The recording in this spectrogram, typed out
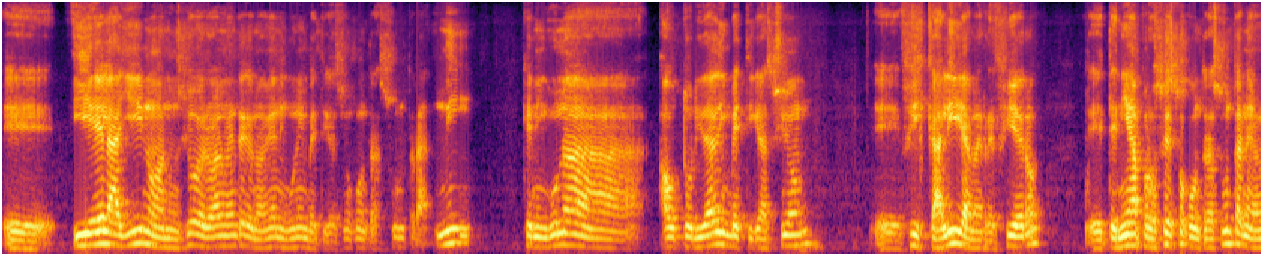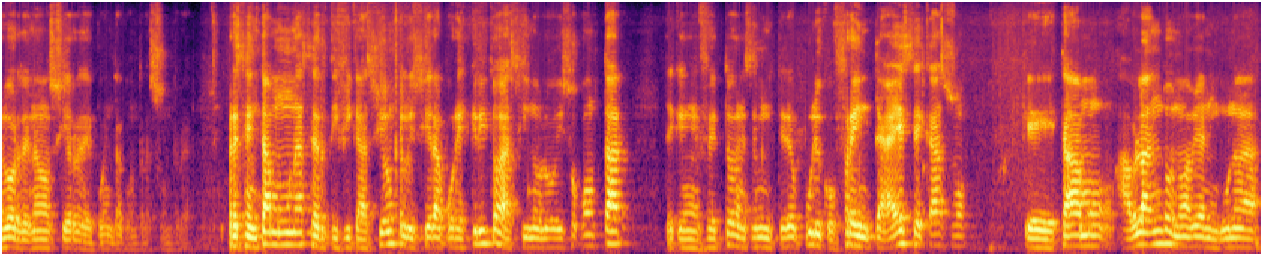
eh, y él allí nos anunció verbalmente que no había ninguna investigación contra Suntra, ni que ninguna autoridad de investigación, fiscalía me refiero, eh, tenía proceso contra Suntra ni había ordenado cierre de cuenta contra Suntra. Presentamos una certificación que lo hiciera por escrito, así nos lo hizo constar, de que en efecto en ese Ministerio Público, frente a ese caso que estábamos hablando, no había ninguna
